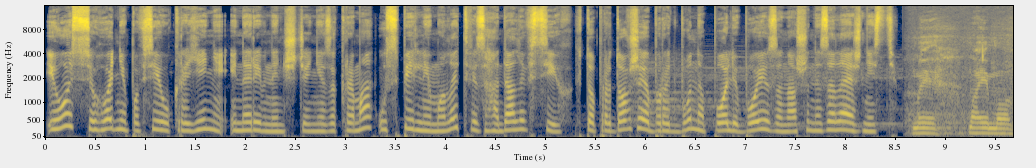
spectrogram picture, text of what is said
і ось сьогодні по всій Україні і на Рівненщині, зокрема, у спільній молитві згадали всіх, хто продовжує боротьбу на полі бою за нашу незалежність. Ми маємо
